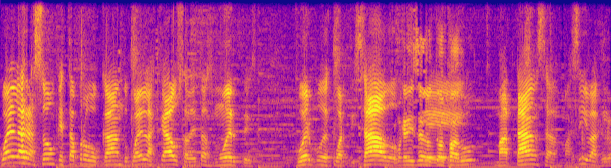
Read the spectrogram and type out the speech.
¿Cuál es la razón que está provocando? ¿Cuál es la causa de estas muertes cuerpos descuartizados. ¿Por qué dice doctor Fadú? Matanzas masivas. que-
